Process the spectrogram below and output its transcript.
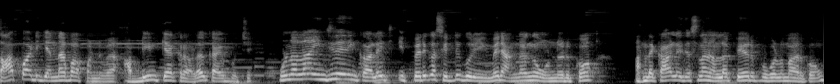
சாப்பாட்டுக்கு என்னப்பா பண்ணுவேன் அப்படின்னு கேட்குற அளவுக்கு ஆகிப்போச்சு முன்னெல்லாம் இன்ஜினியரிங் காலேஜ் இப்போ இருக்க சிட்டுக்குருவிங்க மாரி அங்கங்கே ஒன்று இருக்கும். அந்த காலேஜஸ்லாம் நல்ல பேர் புகழமாக இருக்கும்.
